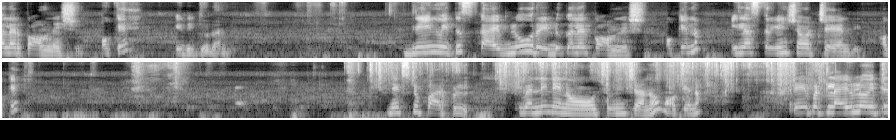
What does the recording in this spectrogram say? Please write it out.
color combination okay ఇది చూడండి. Green with sky blue red color combination ఓకేనా ఇలా స్క్రీన్ షాట్ చేయండి. ఓకే నెక్స్ట్ పర్పుల్ ఇవన్నీ నేను చూపించాను. ఓకేనా రేపటి లైవ్లో అయితే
